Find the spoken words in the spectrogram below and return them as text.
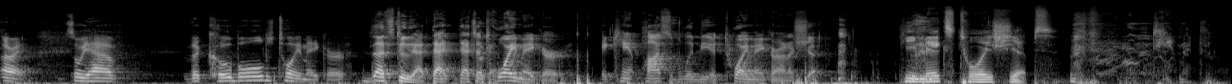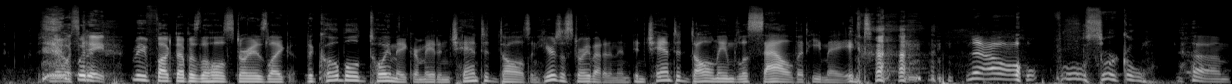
All right. So we have the Kobold Toy Maker. let's do that. That that's a toy maker. It can't possibly be a toy maker on a ship. he makes toy ships. Damn it! There's no escape. it- be fucked up as the whole story is like the kobold toy maker made enchanted dolls, and here's a story about an enchanted doll named LaSalle that he made. no. Full circle. Um,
